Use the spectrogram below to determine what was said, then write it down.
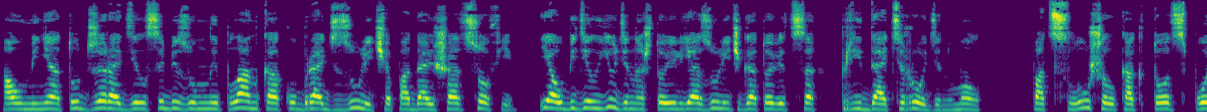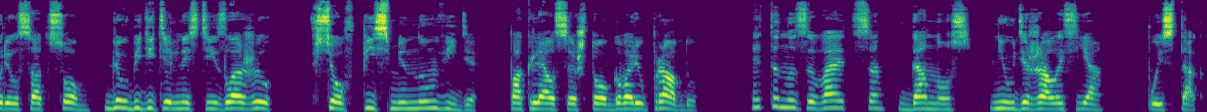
а у меня тут же родился безумный план, как убрать Зулича подальше от Софьи. Я убедил Юдина, что Илья Зулич готовится предать родину, мол, подслушал, как тот спорил с отцом. Для убедительности изложил все в письменном виде. Поклялся, что говорю правду. Это называется донос. Не удержалась я. Пусть так.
